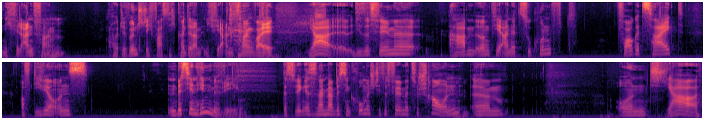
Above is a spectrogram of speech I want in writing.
nicht viel anfangen. Mhm. Heute wünschte ich fast, ich könnte damit nicht viel anfangen, weil ja, äh, diese Filme haben irgendwie eine Zukunft vorgezeigt, auf die wir uns ein bisschen hinbewegen. Deswegen ist es manchmal ein bisschen komisch, diese Filme zu schauen. Mhm. Ähm, und ja,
